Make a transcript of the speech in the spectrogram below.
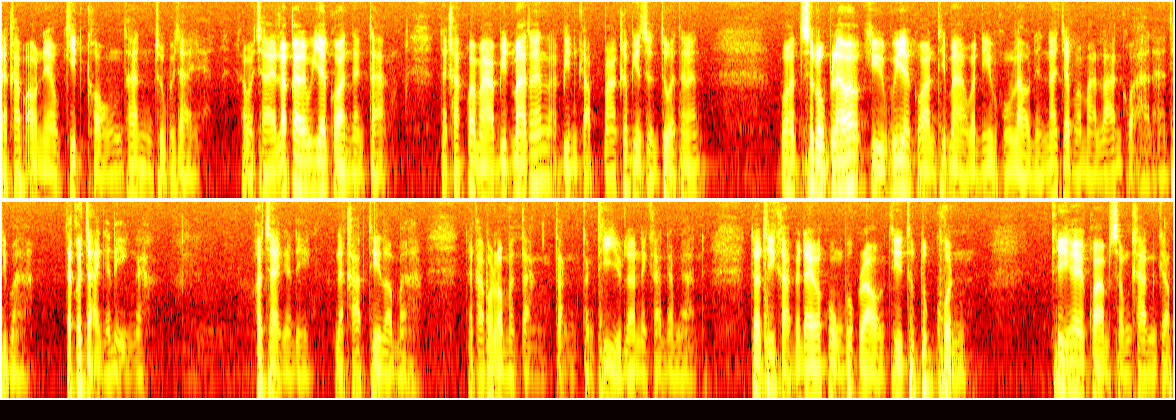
นะครับ เอาแนวคิดของท่านสุภชัย เข้ามาใช้ แล้วก็วิทยากรต่างๆนะครับก็มาบินมาทั้งนั้นบินกลับมาเครื่องบินส่วนตัวเท่านั้นว่าสรุปแล้วคือวิทยากรที่มาวันนี้ของเราเนี่ยน่าจะประมาณล้านกว่านะที่มา แต่ก็จ่ายกันเองนะเข้าใจกันเองนะครับที่เรามานะครับเพราะเรามาต่างต่างต่างที่อยู่แล้วในการทำงานแล้วที่ขาดไม่ได้ก็คงพวกเราที่ทุก ๆ คนที่ให้ความสำคัญกับ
